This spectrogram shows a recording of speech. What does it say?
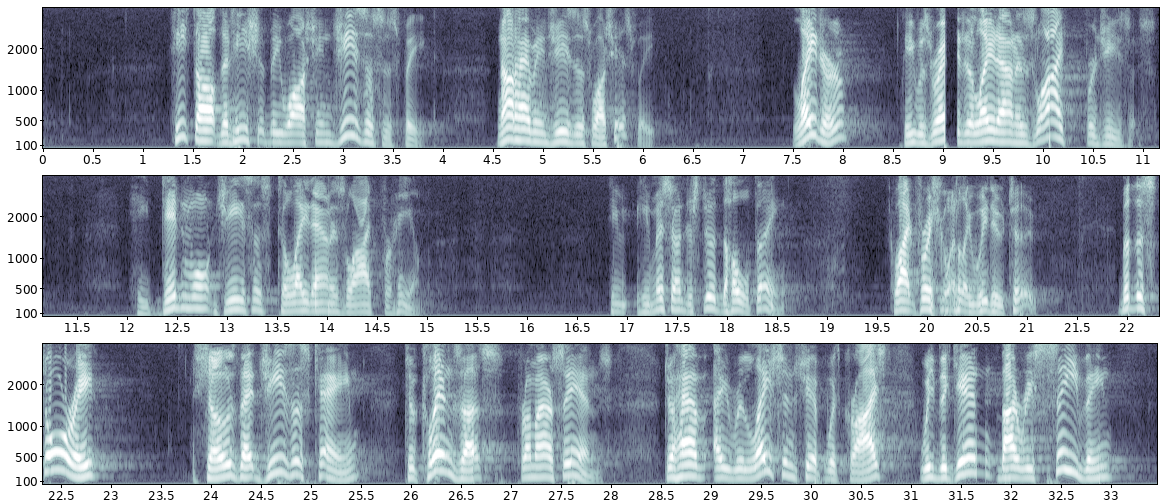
He thought that he should be washing Jesus' feet not having Jesus wash his feet. Later, he was ready to lay down his life for Jesus. He didn't want Jesus to lay down his life for him. He, he misunderstood the whole thing. Quite frequently, we do too. But the story shows that Jesus came to cleanse us from our sins. To have a relationship with Christ, we begin by receiving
